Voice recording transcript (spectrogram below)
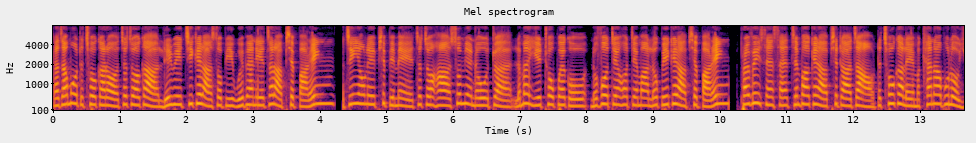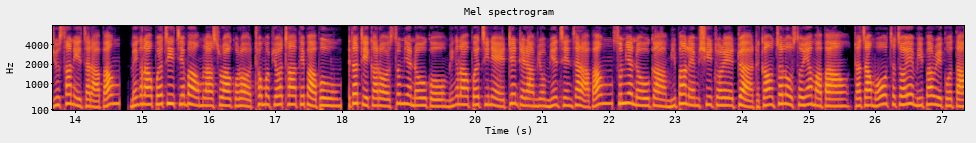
ဒါကြောင့်မို့တချို့ကတော့ကြော်ကြော်ကလေတွေကြီးခဲ့တာဆိုပြီးဝေဖန်နေကြတာဖြစ်ပါတယ်အချင်းယုံလေးဖြစ်ပေမဲ့ကြော်ကြော်ဟာစုမြတ်နိုးအတွက်လက်မရေးထိုးပွဲကို Novotel Hotel မှာလုပ်ပေးခဲ့တာဖြစ်ပါတယ် private ဆန်ဆန်ကျင်းပခဲ့တာဖြစ်တာကြောင့်တချို့ကလည်းမခံနိုင်ဘူးလို့ယူဆနေကြတာပါမင်္ဂလာပွဲကြီးကျင်းပအောင်မလားဆိုတာကိုတော့ထုံမပြောထားသေးပါဘူးဒေသတေကတော့စွမျက်နှုတ်ကိုမင်္ဂလာပွဲကြီးနဲ့တင့်တယ်တာမျိုးမြင်ချင်ကြတာပါစွမျက်နှုတ်ကမိဘလည်းမရှိတော့တဲ့အတွက်တကောင်ကျွတ်လို့ဆိုရမှာပါဒါကြောင့်မို့ကြော်ကြော်ရဲ့မိဘတွေကိုသာ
